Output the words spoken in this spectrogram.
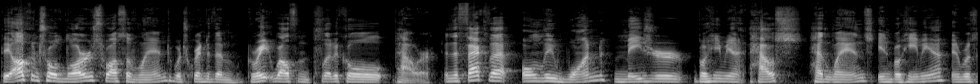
They all controlled large swaths of land, which granted them great wealth and political power. And the fact that only one major Bohemian house had lands in Bohemia and was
